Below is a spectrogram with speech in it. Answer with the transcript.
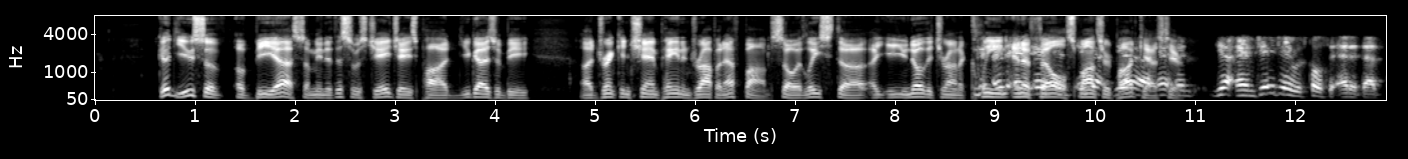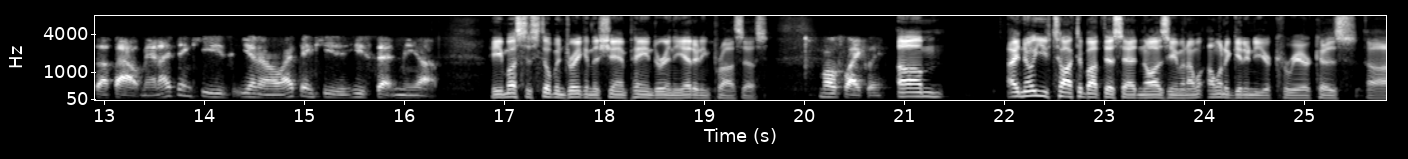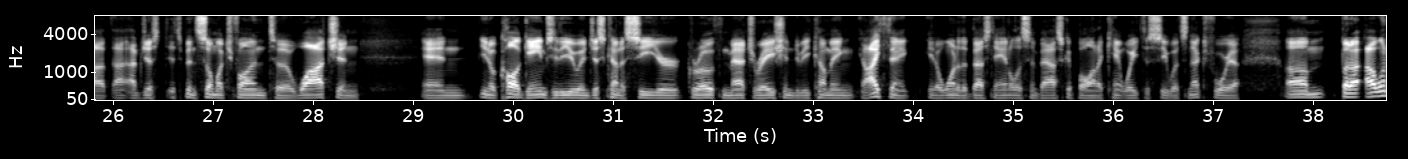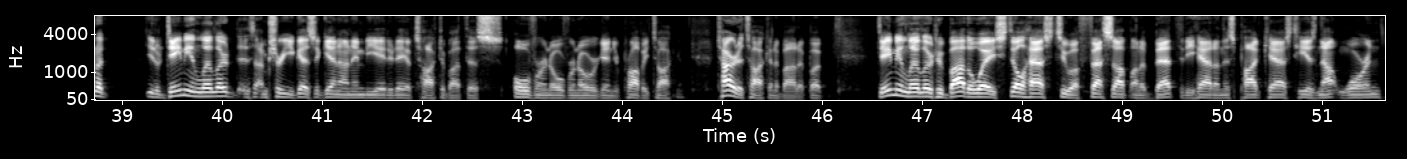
Good use of, of BS. I mean, if this was JJ's pod, you guys would be uh, drinking champagne and dropping f bombs. So at least uh, you know that you're on a clean and, and, NFL and, sponsored yeah, podcast yeah, here. yeah, and JJ was supposed to edit that stuff out, man. I think he's, you know, I think he he's setting me up. He must have still been drinking the champagne during the editing process. Most likely. Um, I know you've talked about this ad nauseum, and I, w- I want to get into your career because uh, I'm just it's been so much fun to watch and and you know call games with you and just kind of see your growth and maturation to becoming I think you know one of the best analysts in basketball and I can't wait to see what's next for you. Um, but I, I want to you know Damian Lillard. I'm sure you guys again on NBA today have talked about this over and over and over again. You're probably talking tired of talking about it, but. Damian Lillard, who by the way still has to uh, fess up on a bet that he had on this podcast, he has not worn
